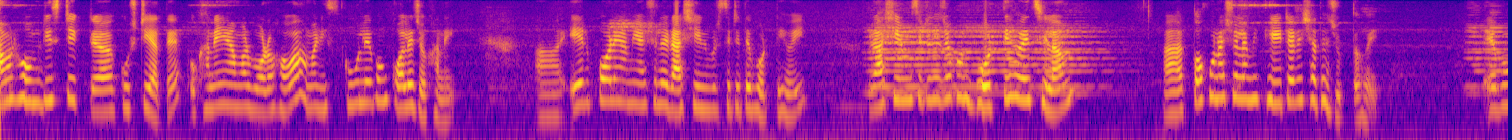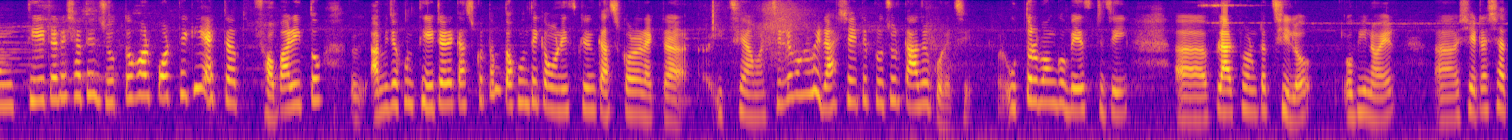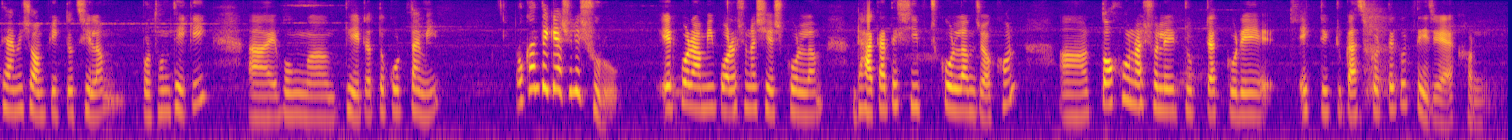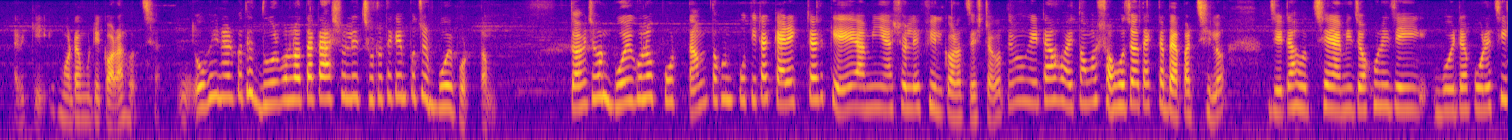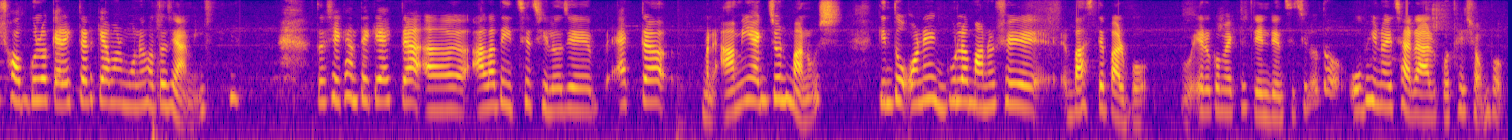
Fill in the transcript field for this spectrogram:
আমার home district কুষ্টিয়াতে। ওখানেই আমার বড় হওয়া, আমার স্কুল এবং কলেজ ওখানেই। এরপরে আমি আসলে রাশি ইউনিভার্সিটিতে ভর্তি হই। রাশি ইউনিভার্সিটিতে যখন ভর্তি হয়েছিলাম তখন আসলে আমি থিয়েটারের সাথে যুক্ত হই। এবং থিয়েটারের সাথে যুক্ত হওয়ার পর থেকেই একটা সবারই তো, আমি যখন থিয়েটারে কাজ করতাম, তখন থেকে অন স্ক্রিন কাজ করার একটা ইচ্ছে আমার ছিল এবং আমি রাজশাহীতে প্রচুর কাজও করেছি। উত্তরবঙ্গ বেসড যেই প্ল্যাটফর্মটা ছিল অভিনয়ের সেটার সাথে আমি সম্পৃক্ত ছিলাম প্রথম থেকেই এবং থিয়েটার তো করতামই। ওখান থেকে আসলে শুরু। এরপর আমি পড়াশোনা শেষ করলাম। ঢাকাতে শিফট করলাম যখন তখন আসলে টুকটাক করে একটু একটু কাজ করতে করতে যে এখন আর কি মোটামুটি করা হচ্ছে। অভিনয়ের প্রতি দুর্বলতাটা আসলে ছোট থেকে আমি প্রচুর বই পড়তাম। তো আমি যখন বইগুলো পড়তাম, তখন প্রতিটা ক্যারেক্টারকে আমি আসলে ফিল করার চেষ্টা করতাম এবং এটা হয়তো আমার সহজাত একটা ব্যাপার ছিল। যেটা হচ্ছে আমি যখনই যেই বইটা পড়েছি, সবগুলো ক্যারেক্টারকে আমার মনে হতো যে আমি। তো সেখান থেকে একটা আলাদা ইচ্ছে ছিল যে একটা মানে আমি একজন মানুষ, কিন্তু অনেকগুলা মানুষে বাঁচতে পারব, এরকম একটা টেন্ডেন্সি ছিল। তো অভিনয় ছাড়া আর কোথায় সম্ভব?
